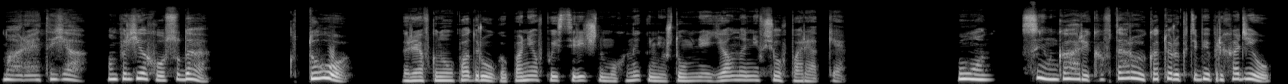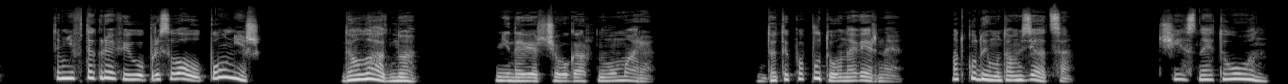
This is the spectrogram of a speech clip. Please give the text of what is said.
«Маря, это я. Он приехал сюда». «Кто?» – рявкнула подруга, поняв по истеричному хныканью, что у меня явно не все в порядке. «Он, сын Гарика, второй, который к тебе приходил. Ты мне фотографию его присылал, помнишь?» «Да ладно!» – недоверчиво гаркнула Маря. «Да ты попутала, наверное. Откуда ему там взяться?» «Честно, это он!»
